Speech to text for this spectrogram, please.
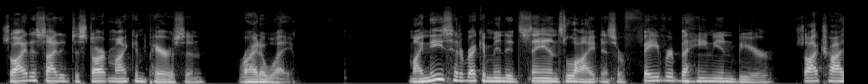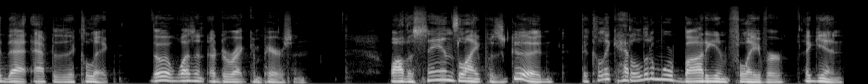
so I decided to start my comparison right away. My niece had recommended Sands Light as her favorite Bahamian beer, so I tried that after the Kalik, though it wasn't a direct comparison. While the Sands Light was good, the Kalik had a little more body and flavor. Again,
